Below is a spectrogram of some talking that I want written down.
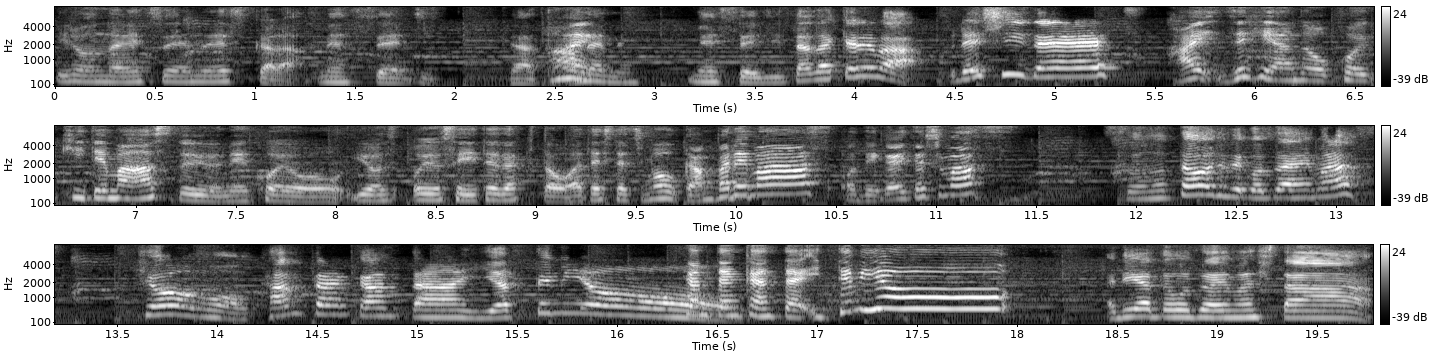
いろんな SNS からメッセージだとかね、はいメメッセージいただければ嬉しいです。はい。ぜひ、あの、声聞いてますというね、声をよお寄せいただくと、私たちも頑張れます。お願いいたします。その通りでございます。今日も簡単簡単やってみよう簡単簡単行ってみようありがとうございました。は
